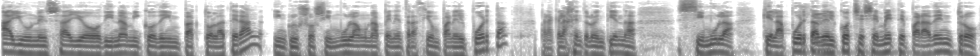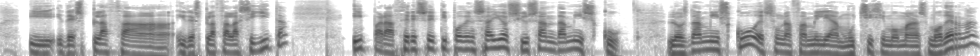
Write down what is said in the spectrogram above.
hay un ensayo dinámico de impacto lateral, incluso simula una penetración panel puerta, para que la gente lo entienda, simula que la puerta sí. del coche se mete para adentro y desplaza y desplaza la sillita y para hacer ese tipo de ensayos se usan dummies Q. Los dummies Q es una familia muchísimo más moderna.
